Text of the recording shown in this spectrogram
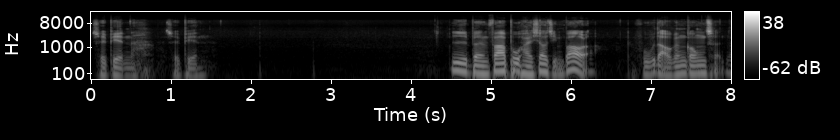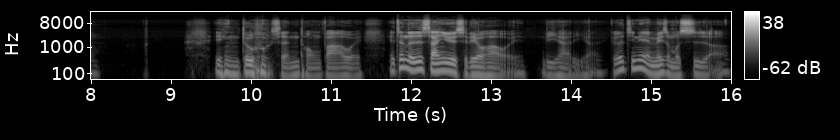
随便啦，随便。日本发布海啸警报了，福岛跟宫城哦。印度神童发威，哎，真的是三月十六号，哎，厉害厉害。可是今天也没什么事啊。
